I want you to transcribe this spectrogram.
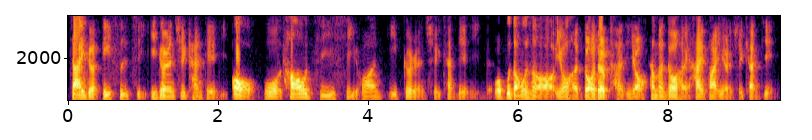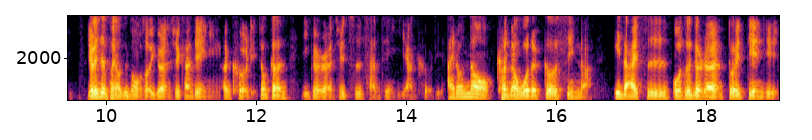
下一个第四集，一个人去看电影哦，我超级喜欢一个人去看电影的。我不懂为什么有很多的朋友他们都很害怕一个人去看电影，有一些朋友是跟我说一个人去看电影很可怜，就跟一个人去吃餐厅一样可怜。I don't know，可能我的个性呐、一来是我这个人对电影，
